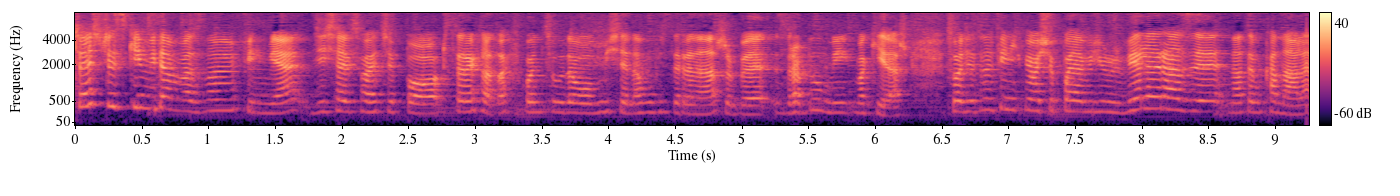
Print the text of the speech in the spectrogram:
Cześć wszystkim, witam was w nowym filmie. Dzisiaj, słuchajcie, po 4 latach w końcu udało mi się namówić Rena, żeby zrobił mi makijaż. Słuchajcie, ten filmik miał się pojawić już wiele razy na tym kanale.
